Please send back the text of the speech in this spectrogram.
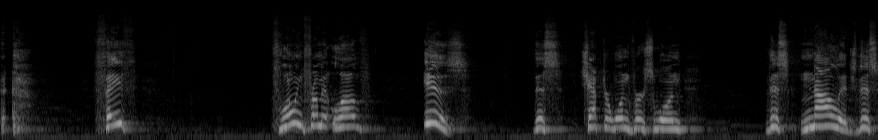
faith, flowing from it, love, is this chapter 1, verse 1, this knowledge, this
